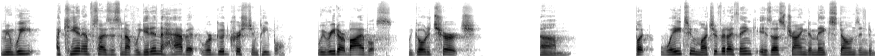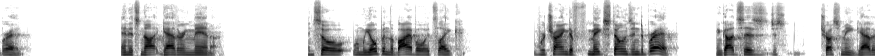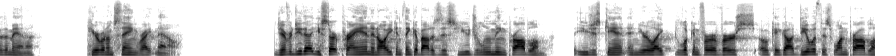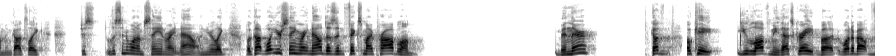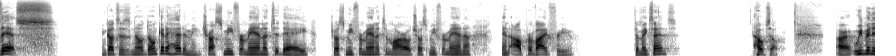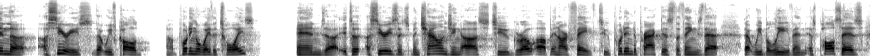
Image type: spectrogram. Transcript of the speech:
I mean, we, I can't emphasize this enough. We get in the habit, we're good Christian people. We read our Bibles, we go to church. Um, but way too much of it, I think, is us trying to make stones into bread. And it's not gathering manna. And so when we open the Bible, it's like we're trying to f- make stones into bread. And God says, just trust me, gather the manna, hear what I'm saying right now. Did you ever do that? You start praying, and all you can think about is this huge looming problem that you just can't, and you're like looking for a verse. Okay, God, deal with this one problem. And God's like, just listen to what I'm saying right now. And you're like, but God, what you're saying right now doesn't fix my problem. Been there? God, okay, you love me. That's great. But what about this? And God says, no, don't get ahead of me. Trust me for manna today. Trust me for manna tomorrow. Trust me for manna and I'll provide for you. Does that make sense? Hope so. All right, we've been in the, a series that we've called uh, Putting Away the Toys. And uh, it's a, a, series that's been challenging us to grow up in our faith, to put into practice the things that, that we believe. And as Paul says,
